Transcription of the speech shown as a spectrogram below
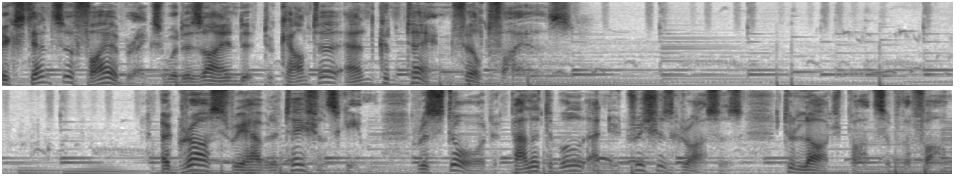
Extensive fire breaks were designed to counter and contain veld fires. A grass rehabilitation scheme restored palatable and nutritious grasses to large parts of the farm.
